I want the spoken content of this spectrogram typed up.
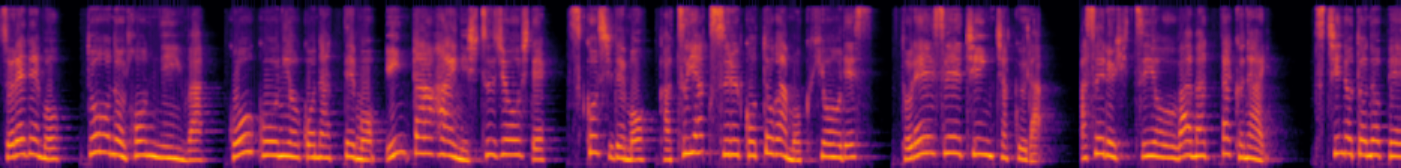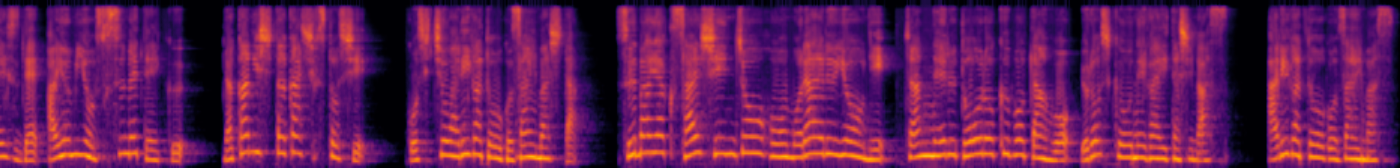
それでも、当の本人は、高校に行ってもインターハイに出場して少しでも活躍することが目標です。と冷静沈着だ。焦る必要は全くない。土のとのペースで歩みを進めていく。中西隆史氏。ご視聴ありがとうございました。素早く最新情報をもらえるようにチャンネル登録ボタンをよろしくお願いいたします。ありがとうございます。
